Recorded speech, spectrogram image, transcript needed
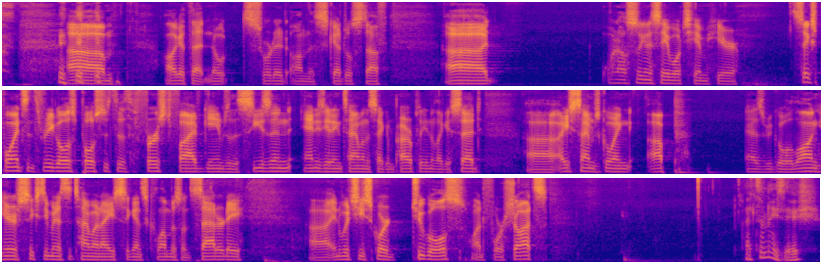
um, I'll get that note sorted on the schedule stuff. Uh, what else was I going to say about him here? Six points and three goals posted through the first five games of the season, and he's getting time on the second power play. Like I said, uh, ice time's going up as we go along here. 60 minutes of time on ice against Columbus on Saturday, uh, in which he scored two goals on four shots. That's a nice ish.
